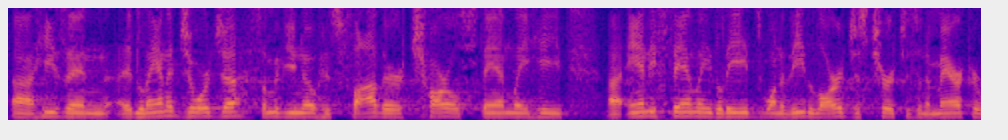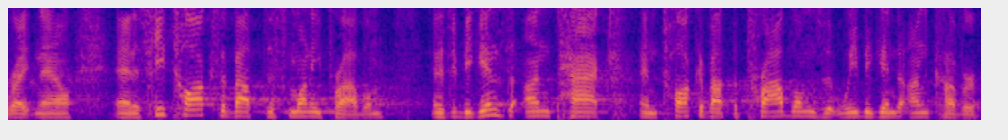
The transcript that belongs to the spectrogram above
Uh, he's in Atlanta, Georgia. Some of you know his father, Charles Stanley. He, uh, Andy Stanley leads one of the largest churches in America right now. And as he talks about this money problem, and as he begins to unpack and talk about the problems that we begin to uncover,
